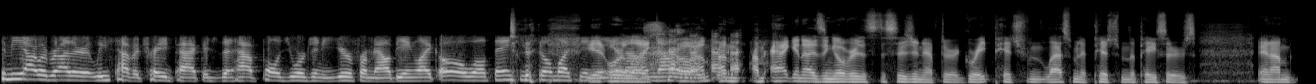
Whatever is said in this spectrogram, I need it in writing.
to me, I would rather at least have a trade package than have Paul George in a year from now being like, "Oh, well, thank you so much, yeah, or like, oh, I'm, I'm I'm agonizing over this decision after a great pitch from last minute pitch from the Pacers, and I'm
